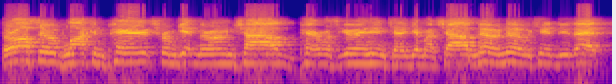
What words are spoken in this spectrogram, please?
They're also blocking parents from getting their own child. Parent wants to go in and can I get my child? No, no, we can't do that.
